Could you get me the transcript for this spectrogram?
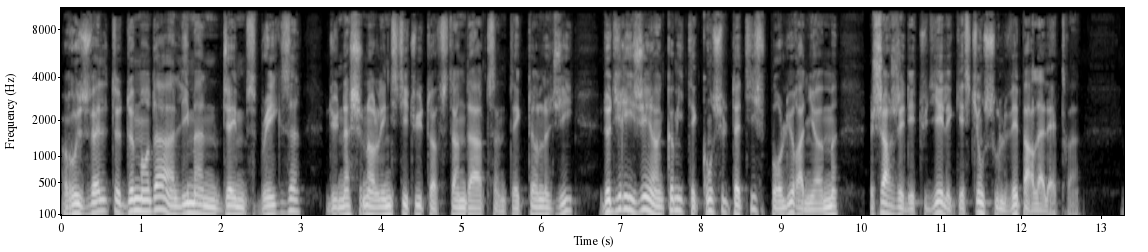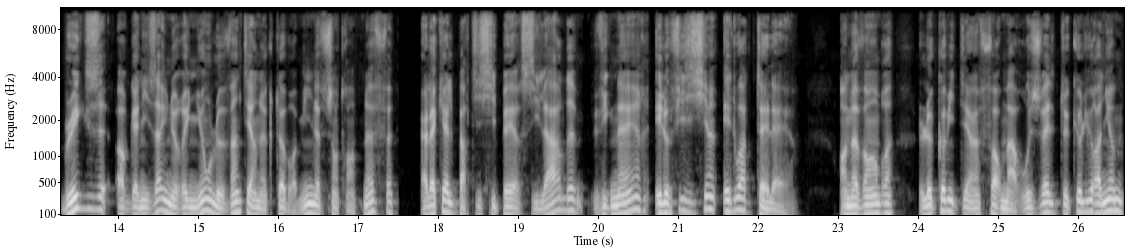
Roosevelt demanda à Lyman James Briggs du National Institute of Standards and Technology de diriger un comité consultatif pour l'uranium chargé d'étudier les questions soulevées par la lettre. Briggs organisa une réunion le 21 octobre 1939 à laquelle participèrent Szilard, Wigner et le physicien Edward Teller. En novembre, le comité informa Roosevelt que l'uranium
